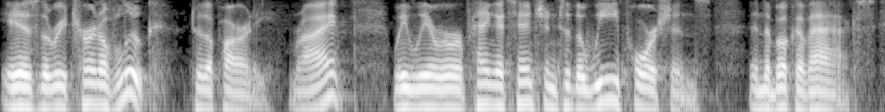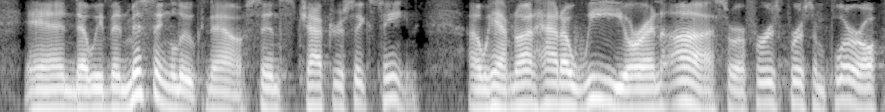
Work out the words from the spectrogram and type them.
is the return of Luke to the party, right? We, we were paying attention to the we portions in the book of Acts. And uh, we've been missing Luke now since chapter 16. Uh, we have not had a we or an us or a first person plural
